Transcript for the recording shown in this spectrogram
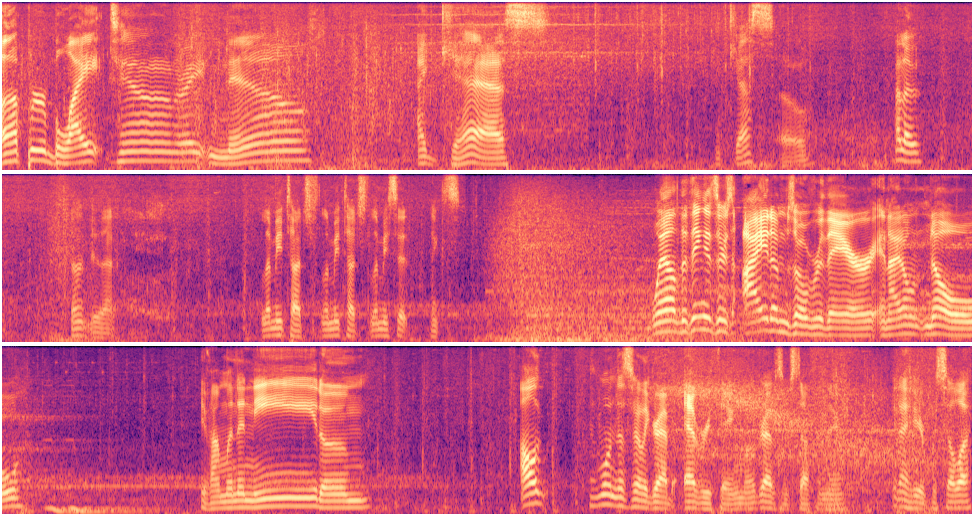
Upper Blighttown right now? I guess. I guess so. Hello. Don't do that. Let me touch. Let me touch. Let me sit. Thanks. Well, the thing is, there's items over there, and I don't know if I'm gonna need them. I'll. I won't necessarily grab everything. I'll grab some stuff in there. Get out of here, Priscilla.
